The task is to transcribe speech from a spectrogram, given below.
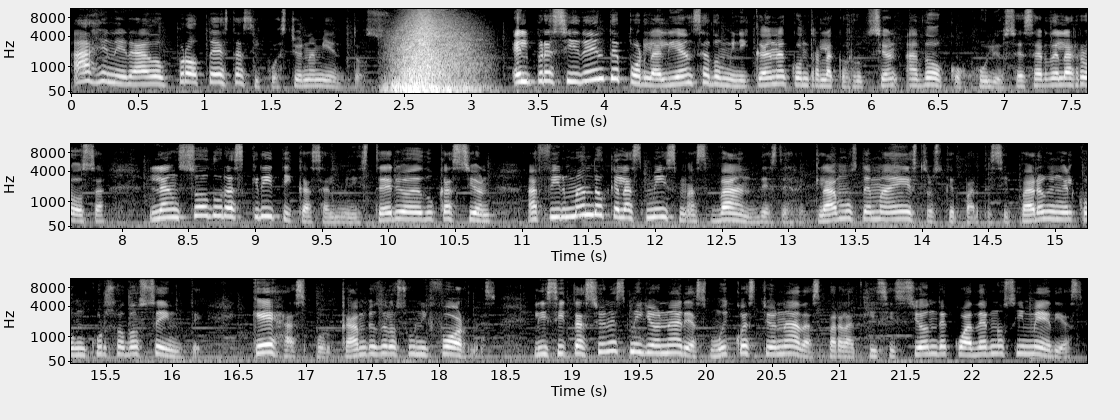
ha generado protestas y cuestionamientos. El presidente por la Alianza Dominicana contra la Corrupción ADOCO, Julio César de la Rosa, lanzó duras críticas al Ministerio de Educación, afirmando que las mismas van desde reclamos de maestros que participaron en el concurso docente, quejas por cambios de los uniformes, licitaciones millonarias muy cuestionadas para la adquisición de cuadernos y medias,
